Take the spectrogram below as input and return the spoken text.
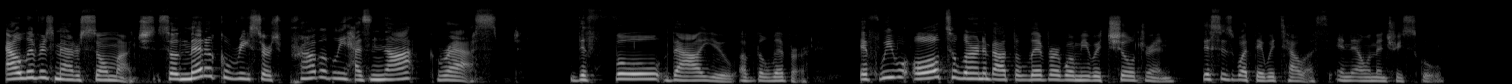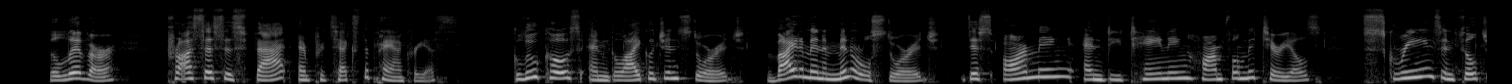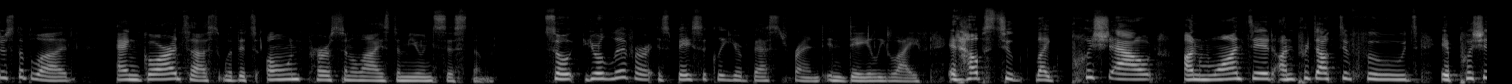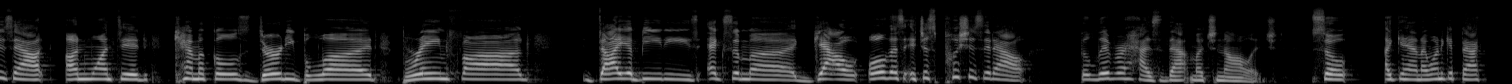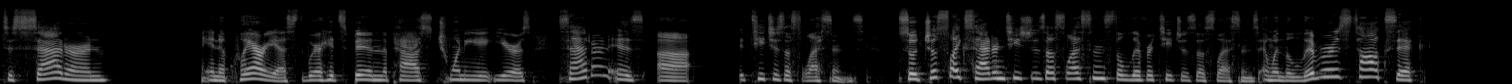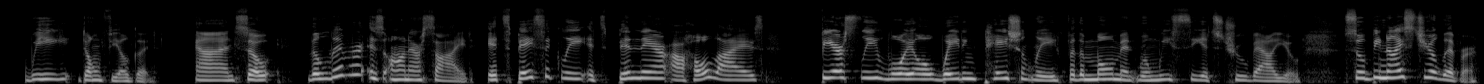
Our livers matter so much. So medical research probably has not grasped the full value of the liver. If we were all to learn about the liver when we were children, this is what they would tell us in elementary school. The liver processes fat and protects the pancreas, glucose and glycogen storage, vitamin and mineral storage, disarming and detaining harmful materials, screens and filters the blood, and guards us with its own personalized immune system. So your liver is basically your best friend in daily life. It helps to like push out unwanted, unproductive foods. It pushes out unwanted chemicals, dirty blood, brain fog, diabetes, eczema, gout, all this. It just pushes it out. The liver has that much knowledge. So again, I want to get back to Saturn in Aquarius, where it's been the past 28 years, Saturn is, uh, it teaches us lessons. So just like Saturn teaches us lessons, the liver teaches us lessons. And when the liver is toxic, we don't feel good. And so the liver is on our side. It's basically, it's been there our whole lives, fiercely loyal, waiting patiently for the moment when we see its true value. So be nice to your liver.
